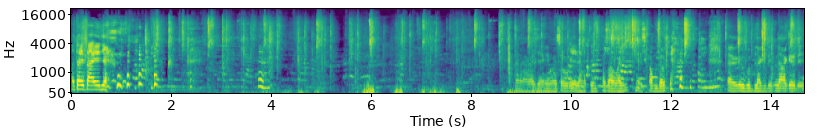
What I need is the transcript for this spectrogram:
Patay tayo dyan. Ah, dyan yung mga sukay natin. Pasaway. Na-scam daw siya. Sabi ko, vlog din, vlogger din.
